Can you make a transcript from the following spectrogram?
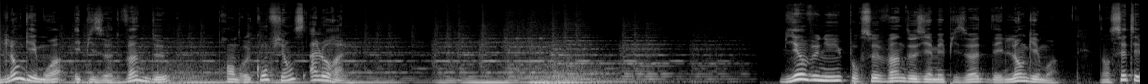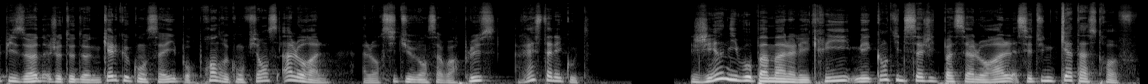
langues et moi, épisode 22, prendre confiance à l'oral. Bienvenue pour ce 22e épisode des langues et moi. Dans cet épisode, je te donne quelques conseils pour prendre confiance à l'oral. Alors si tu veux en savoir plus, reste à l'écoute. J'ai un niveau pas mal à l'écrit, mais quand il s'agit de passer à l'oral, c'est une catastrophe.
